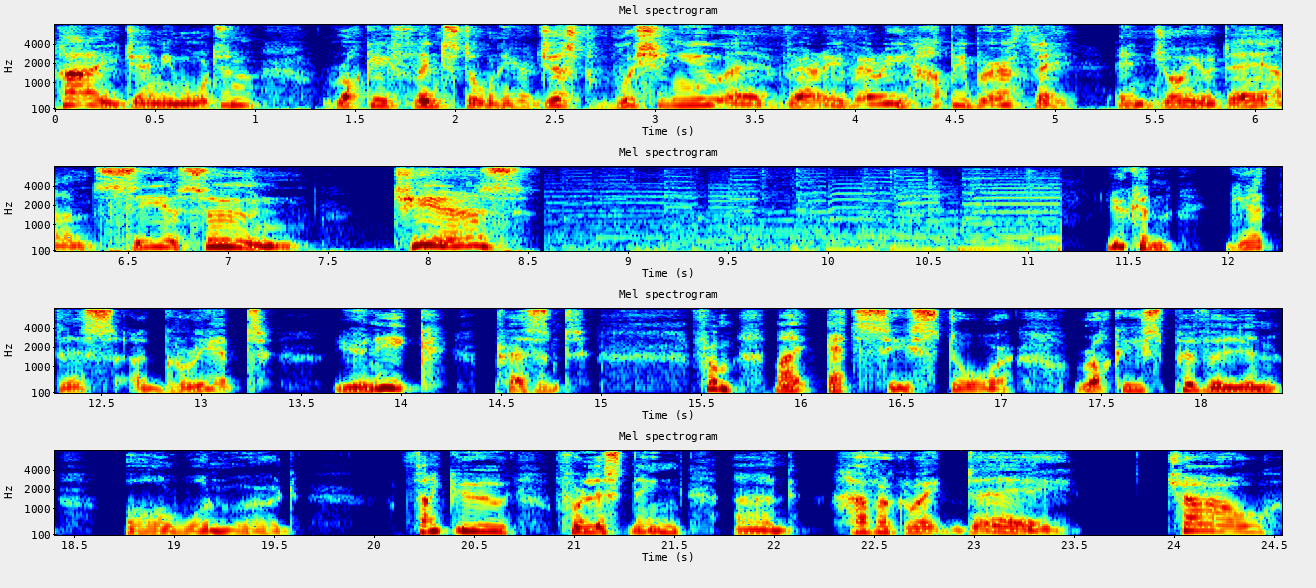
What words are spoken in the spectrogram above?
Hi, Jamie Morton. Rocky Flintstone here, just wishing you a very, very happy birthday. Enjoy your day and see you soon. Cheers! You can get this a great, unique present from my Etsy store, Rocky's Pavilion, all one word. Thank you for listening and have a great day. Ciao.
